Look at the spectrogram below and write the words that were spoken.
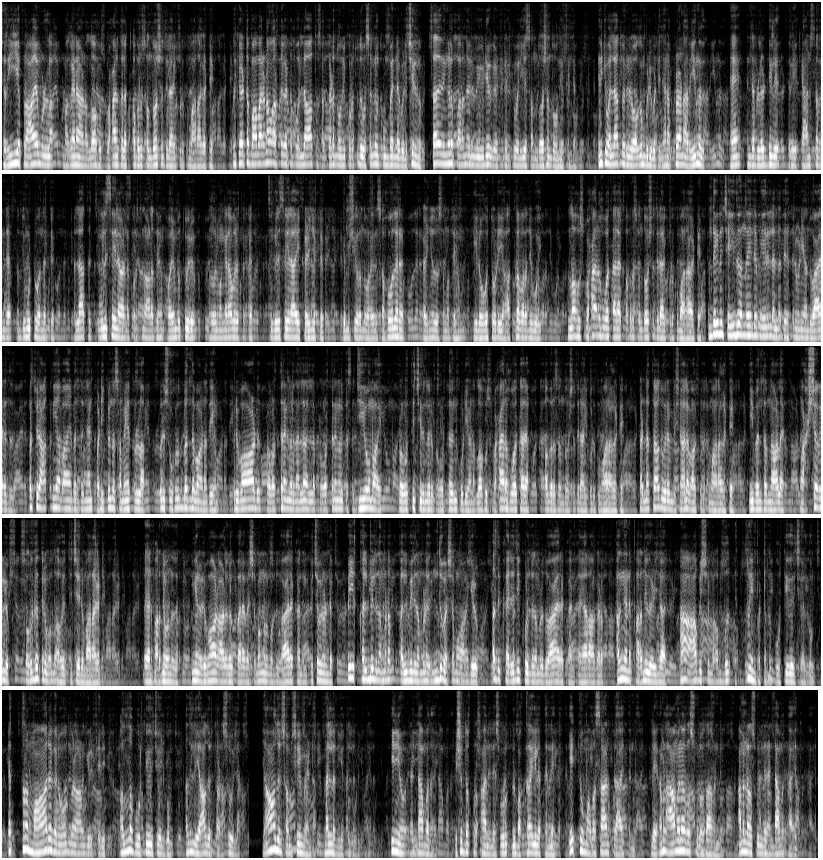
ചെറിയ പ്രായമുള്ള മകനാണ്. അള്ളാഹു സുഹാനുതല ഖബർ സന്തോഷത്തിലായി കൊടുക്കുമാറാകട്ടെ. അത് കേട്ടപ്പോൾ ആ മരണ വാർത്ത കേട്ടപ്പോൾ വല്ലാത്ത സങ്കടം തോന്നി. കുറച്ച് ദിവസങ്ങൾക്ക് മുമ്പ് എന്നെ വിളിച്ചിരുന്നു. സാറേ നിങ്ങൾ പറഞ്ഞ ഒരു വീഡിയോ കേട്ടിട്ട് എനിക്ക് വലിയ സന്തോഷം തോന്നിയിട്ടുണ്ട്. എനിക്ക് വല്ലാത്തൊരു രോഗം പിടിപെട്ട്. ഞാൻ അപ്പോഴാണ് അറിയുന്നത്. ഏഹ് എന്റെ ബ്ലഡിൽ ചെറിയ ക്യാൻസറിന്റെ ബുദ്ധിമുട്ട് വന്നിട്ട് വല്ലാത്ത ചികിത്സയിലാണ് കുറച്ചുനാൾ അദ്ദേഹം കോയമ്പത്തൂര് അതുപോലെ മംഗലാപുരത്തൊക്കെ ചികിത്സയിലായി കഴിഞ്ഞിട്ട് ജംഷീർ എന്ന് പറയുന്ന സഹോദരൻ കഴിഞ്ഞ ദിവസം അദ്ദേഹം ഈ ലോകത്തോട് യാത്ര പറഞ്ഞു പോയി. അള്ളാഹു സുബാനുഹുബത്താല ഖബർ സന്തോഷത്തിലായി കൊടുക്കുമാറാകട്ടെ. എന്തെങ്കിലും ചെയ്തു എന്നതിന്റെ പേരിലല്ല അദ്ദേഹത്തിന് വേണ്ടി ഞാൻ ദ്വാരുന്നത് കുറച്ചൊരു ആത്മീയമായ ബന്ധം ഞാൻ പഠിക്കുന്ന സമയത്തുള്ള ഒരു സുഹൃത് ബന്ധമാണ് അദ്ദേഹം. ഒരുപാട് പ്രവർത്തനങ്ങൾ നല്ല നല്ല പ്രവർത്തനങ്ങൾക്ക് സജീവമായി പ്രവർത്തിച്ചിരുന്ന ഒരു പ്രവർത്തകൻ കൂടിയാണ്. അള്ളാഹു സുബാനുഹുബത്താല ഖബർ സന്തോഷത്തിലായി കൊടുക്കുമാറാകട്ടെ. കണ്ടെത്താ ദൂരം വിശാലമാക്കി കൊടുക്കുമാറാകട്ടെ ഈ ബന്ധം നാളെ മഹ്ഷറിലും സ്വർഗത്തിലും അള്ളാഹു എത്തിച്ചേരുമാറാകട്ടെ. ഞാൻ പറഞ്ഞു വന്നത് ഇങ്ങനെ ഒരുപാട് ആളുകൾ പല വിഷമങ്ങളും കൊണ്ട് ദ്വാരക്കാൻ ഏൽപ്പിച്ചവരുണ്ട്. അപ്പൊ ഈ കൽബിൽ നമ്മുടെ കൽബിൽ നമ്മുടെ എന്ത് വിഷമമാണെങ്കിലും അത് കരുതിക്കൊണ്ട് നമ്മൾ ദ്വാരക്കാൻ തയ്യാറാകണം. അങ്ങനെ പറഞ്ഞു കഴിഞ്ഞാൽ ആ ആവശ്യം റബ്ബ് എത്രയും പെട്ടെന്ന് പൂർത്തീകരിച്ചു നൽകും. എത്ര മാരക രോഗങ്ങളാണെങ്കിലും ശരി അല്ല പൂർത്തീകരിച്ചു നൽകും. അതിൽ യാതൊരു തടസ്സവും യാതൊരു സംശയം വേണ്ട. നല്ല നീയത്തോടുകൂടി. ഇനിയോ രണ്ടാമതായി വിശുദ്ധ ഖുർആാനിലെ സൂറത്തുൽ ബക്രയിലെ തന്നെ ഏറ്റവും അവസാനത്തെ അല്ലെ? നമ്മൾ ആമന റസൂൽ ഓതാറുണ്ട്. ആമന റസൂലിന്റെ രണ്ടാമത്തെ ആയത്ത്.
